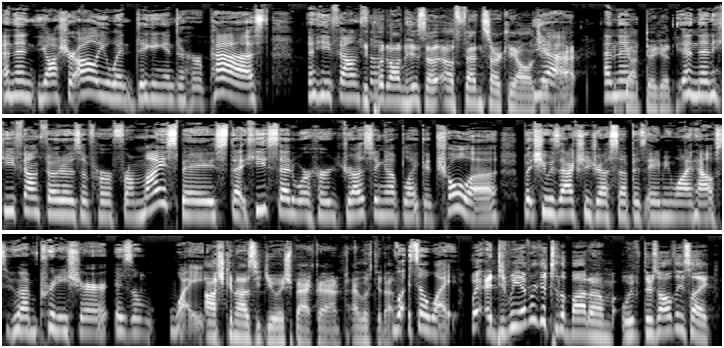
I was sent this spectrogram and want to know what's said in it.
and then Yashar Ali went digging into her past, and he found he pho- put on his uh, offense archaeology Yeah, hat and then- got digging. and then he found photos of her from MySpace that he said were her dressing up like a chola, but she was actually dressed up as Amy Winehouse, who I'm pretty sure is a white. Ashkenazi Jewish background. I looked it up. Well, it's a white. Wait, did we ever get to the bottom? We've, there's all these like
